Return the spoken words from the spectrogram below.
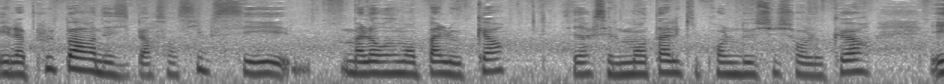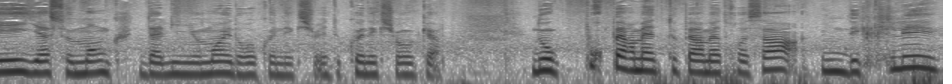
Et la plupart des hypersensibles, c'est malheureusement pas le cas c'est-à-dire que c'est le mental qui prend le dessus sur le cœur et il y a ce manque d'alignement et de reconnexion et de connexion au cœur. Donc pour permettre, te permettre ça, une des clés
